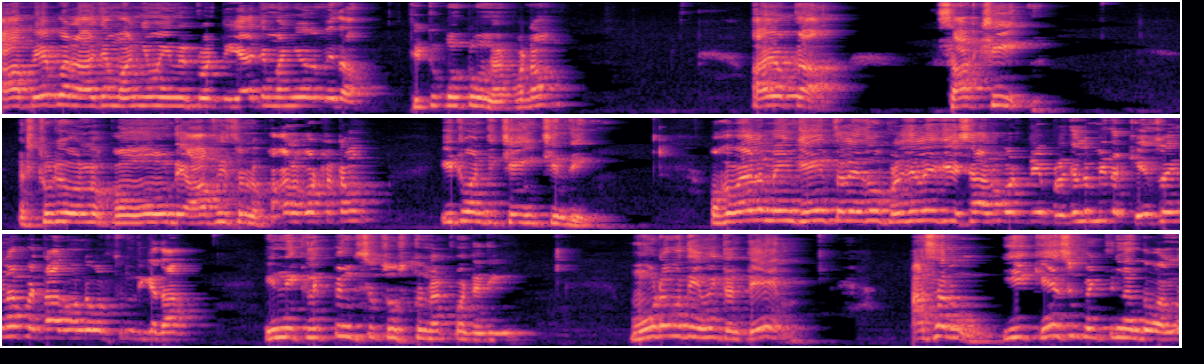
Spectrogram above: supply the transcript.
ఆ పేపర్ యాజమాన్యమైనటువంటి యాజమాన్యాల మీద తిట్టుకుంటూ నడపడం ఆ యొక్క సాక్షి స్టూడియోలో ఉంది ఆఫీసుల్లో పగలగొట్టడం ఇటువంటి చేయించింది. ఒకవేళ మేము చేయించలేదు ప్రజలే చేశారు అంటే ప్రజల మీద కేసు అయినా పెట్టాలి ఉండవలసింది కదా. ఇన్ని క్లిప్పింగ్స్ చూస్తున్నటువంటిది. మూడవది ఏమిటంటే అసలు ఈ కేసు పెట్టినందువల్ల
